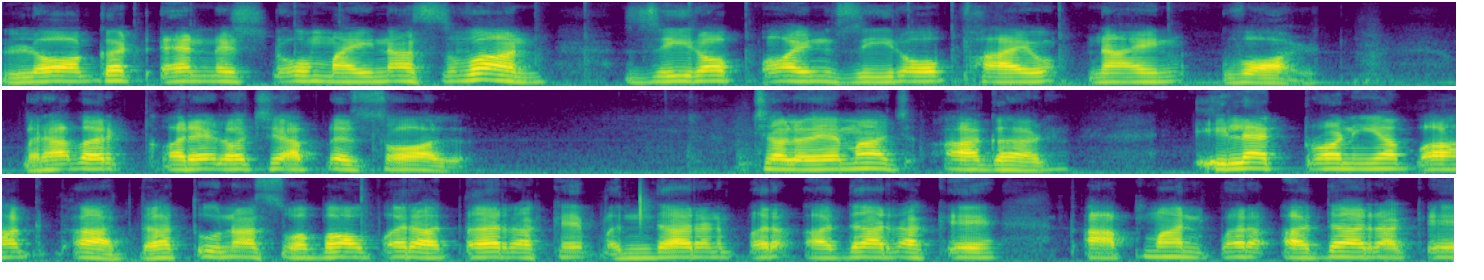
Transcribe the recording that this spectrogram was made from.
log ten H two minus one zero point zero five nine volt બરાબર કરેલો છે આપણે સોલ્વ ચલો એમાં જ આગળ. ઇલેક્ટ્રોનિય વાહકતા ધાતુના સ્વભાવ પર આધાર રાખે, બંધારણ પર આધાર રાખે, તાપમાન પર આધાર રાખે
